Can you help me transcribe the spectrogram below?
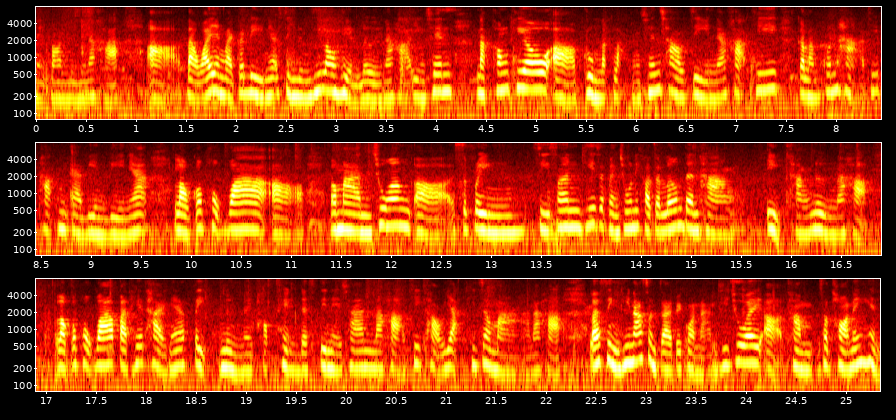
ในตอนนี้นะคะอ่าแต่ว่าอย่างไรก็ดีเนี่ยสิ่งหนึ่งที่เราเห็นเลยนะคะ อย่างเช่น นักท่องเที่ยวกลุ่มหลักๆ อย่างเช่นชาวจีนเนี่ยค่ะที่กำลังค้นหาที่พักใน Airbnb เนี่ยเราก็พบว่าอ่าประมาณช่วงสปริงซีซันที่จะเป็นช่วงที่เขาจะเริ่มเดินทางอีกครั้งหนึ่งนะคะ เราก็พบว่าประเทศไทยเนี่ยติดหนึ่งใน top 10 destination นะคะ ที่เขาอยากที่จะมานะคะ และสิ่งที่น่าสนใจไปกว่านั้นที่ช่วยทำสะท้อนให้เห็น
